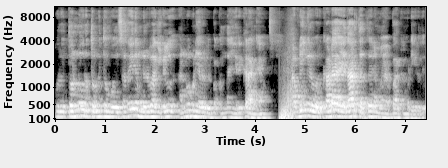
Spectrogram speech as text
ஒரு தொண்ணூறு தொண்ணூத்தொம்பது சதவீதம் நிர்வாகிகள் அன்புமணி அவர்கள் பக்கம்தான் இருக்கிறாங்க. அப்படிங்கிற ஒரு கல யதார்த்தத்தை நம்ம பார்க்க முடிகிறது.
